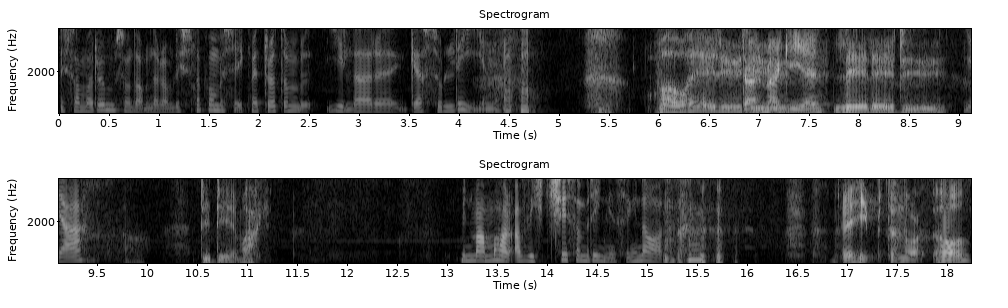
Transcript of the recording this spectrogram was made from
i samma rum som dem när de lyssnar på musik. Men jag tror att de gillar eh, gasolin. Vad är du Danmark igen. Lille du? Ja, Det är Danmark. Min mamma har Avicii som ringsignal. Det är hippt ändå. Ja,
